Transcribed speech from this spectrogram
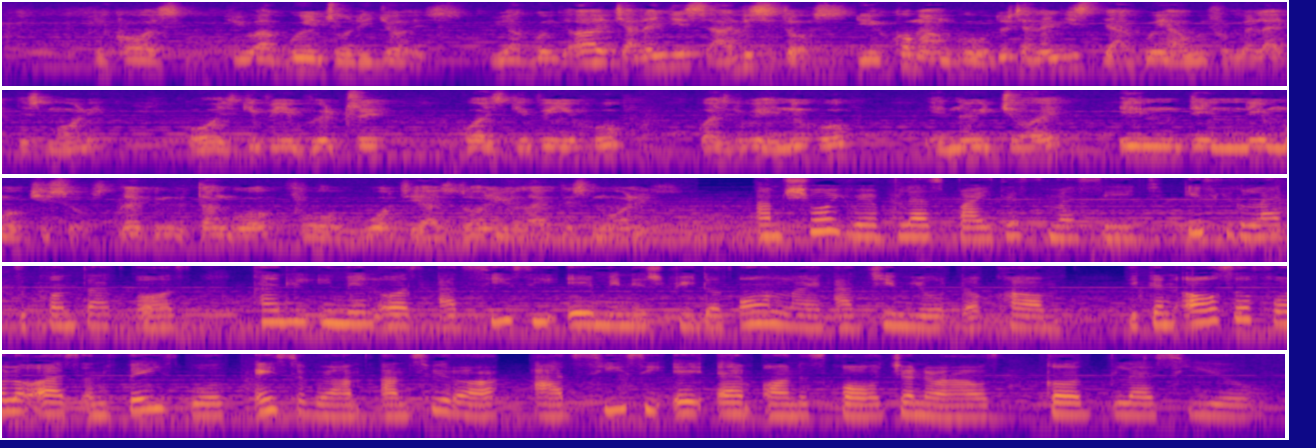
because you are going to rejoice. You are going. To, all challenges are visitors. They come and go. Those challenges they are going away from your life this morning. God is giving you victory. God is giving you hope. God is giving you a new hope, a new joy in the name of Jesus. Let me thank God for what He has done in your life this morning. I'm sure you were blessed by this message. If you'd like to contact us, kindly email us at ccaministry.online at gmail.com. You can also follow us on Facebook, Instagram, and Twitter at ccam underscore generals. God bless you.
